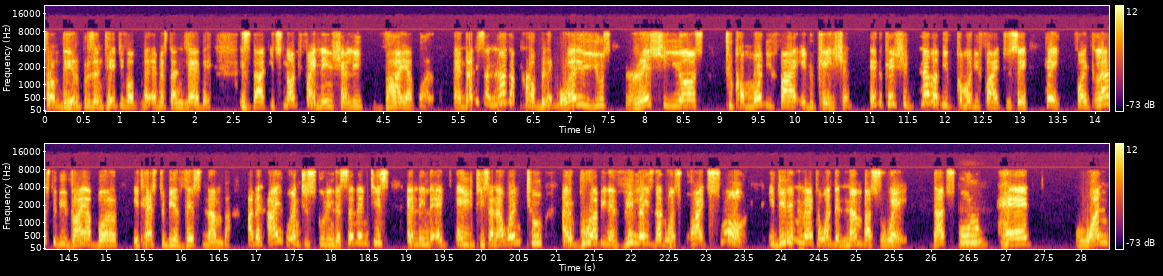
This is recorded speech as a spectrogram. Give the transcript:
from the representative of Mr. Ndlebe is that it's not financially viable. And that is another problem where you use ratios to commodify education. Education should never be commodified to say, hey, for a class to be viable, it has to be this number. I mean, I went to school in the 70s and in the 80s, and I went to, I grew up in a village that was quite small. It didn't matter what the numbers were. That school mm. had one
